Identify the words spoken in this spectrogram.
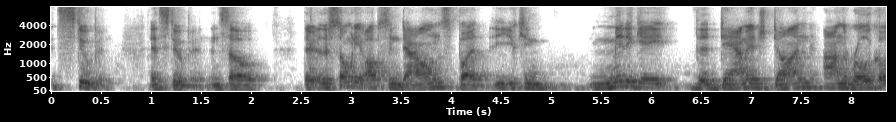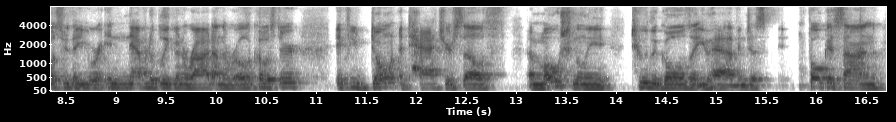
it's stupid. It's stupid. And so there, there's so many ups and downs, but you can mitigate the damage done on the roller coaster that you were inevitably going to ride on the roller coaster if you don't attach yourself emotionally to the goals that you have and just focus on, you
